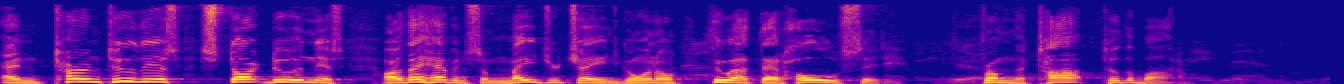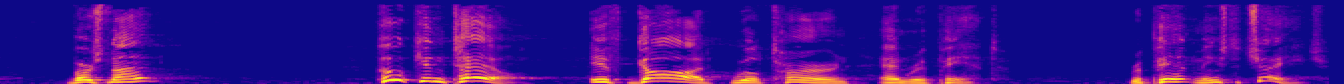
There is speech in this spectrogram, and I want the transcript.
and turn to this, start doing this. Are they having some major change going on throughout that whole city? From the top to the bottom. Verse 9. Who can tell if God will turn and repent? Repent means to change.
